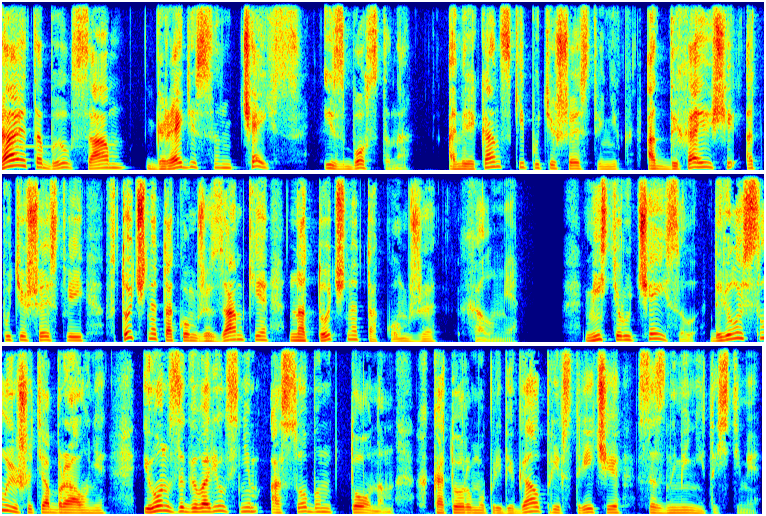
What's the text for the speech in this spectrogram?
да, это был сам Грэдисон Чейз из Бостона, американский путешественник, отдыхающий от путешествий в точно таком же замке на точно таком же холме. Мистеру Чейсу довелось слышать о Брауне, и он заговорил с ним особым тоном, к которому прибегал при встрече со знаменитостями.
